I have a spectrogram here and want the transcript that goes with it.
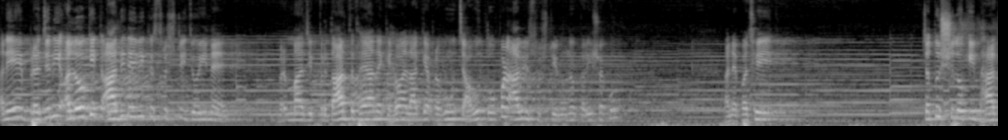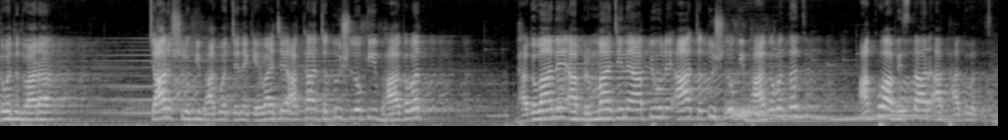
અને એ બ્રજની અલૌકિક આદિદેવિક સૃષ્ટિ જોઈને બ્રહ્માજી કૃતાર્થ થયા ને કહેવા લાગ્યા, પ્રભુ, હું ચાહું તો પણ આવી સૃષ્ટિ હું ન કરી શકું. અને પછી ચતુશ્લોકી ભાગવત દ્વારા ચાર શ્લોકી ભાગવત જેને કહેવાય છે. આખા ચતુશ્લોકી ભાગવત ભગવાને આ બ્રહ્માજીને આપ્યું ને આ ચતુશ્લોકી ભાગવત જ આખો આ વિસ્તાર આ ભાગવત છે.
